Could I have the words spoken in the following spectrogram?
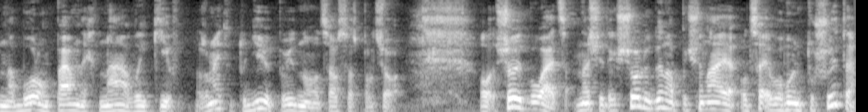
набором певних навиків. Розумієте, тоді відповідно це все спрацьовує. От, що відбувається? Значить, якщо людина починає оцей вогонь тушити,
